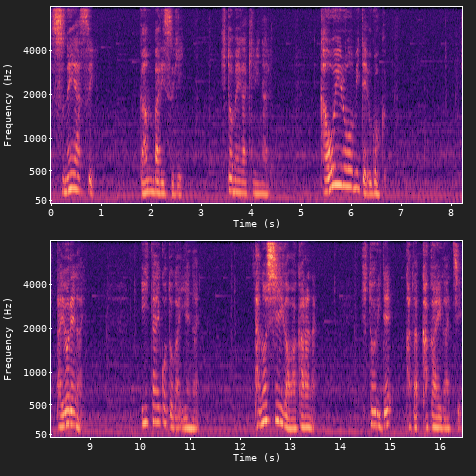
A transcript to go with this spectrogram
すねやすい頑張りすぎ人目が気になる顔色を見て動く頼れない言いたいことが言えない楽しいがわからない一人で抱えがち。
